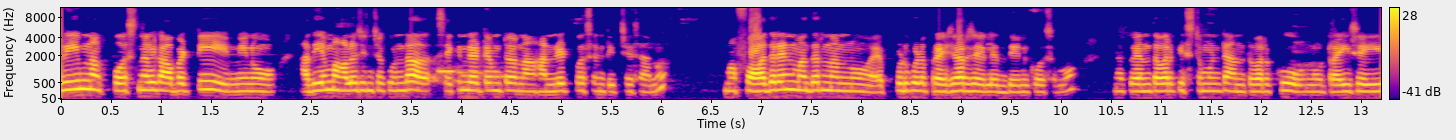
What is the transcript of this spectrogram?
డ్రీమ్ నాకు పర్సనల్ కాబట్టి నేను అదేం ఆలోచించకుండా సెకండ్ అటెంప్ట్ నా హండ్రెడ్ పర్సెంట్ ఇచ్చేసాను. మా ఫాదర్ అండ్ మదర్ నన్ను ఎప్పుడు కూడా ప్రెషర్ చేయలేదు దేనికోసము. నాకు ఎంతవరకు ఇష్టం ఉంటే అంతవరకు నువ్వు ట్రై చెయ్యి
